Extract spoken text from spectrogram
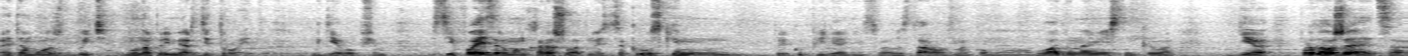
это может быть, ну, например, Детройт, где, в общем, Стив Айзерман хорошо относится к русским. Прикупили они своего старого знакомого Влада Наместникова где продолжается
